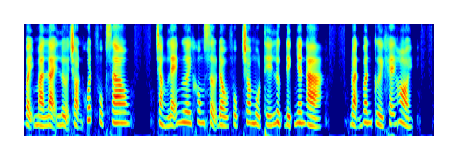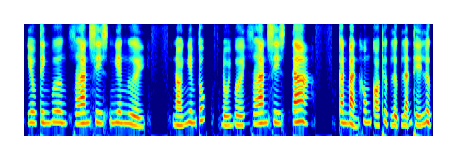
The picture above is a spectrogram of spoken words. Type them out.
Vậy mà lại lựa chọn khuất phục sao? Chẳng lẽ ngươi không sợ đầu phục cho một thế lực địch nhân à? Đoạn vân cười khẽ hỏi. Yêu tinh vương Francis nghiêng người. Nói nghiêm túc, đối với Francis ta, căn bản không có thực lực lẫn thế lực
